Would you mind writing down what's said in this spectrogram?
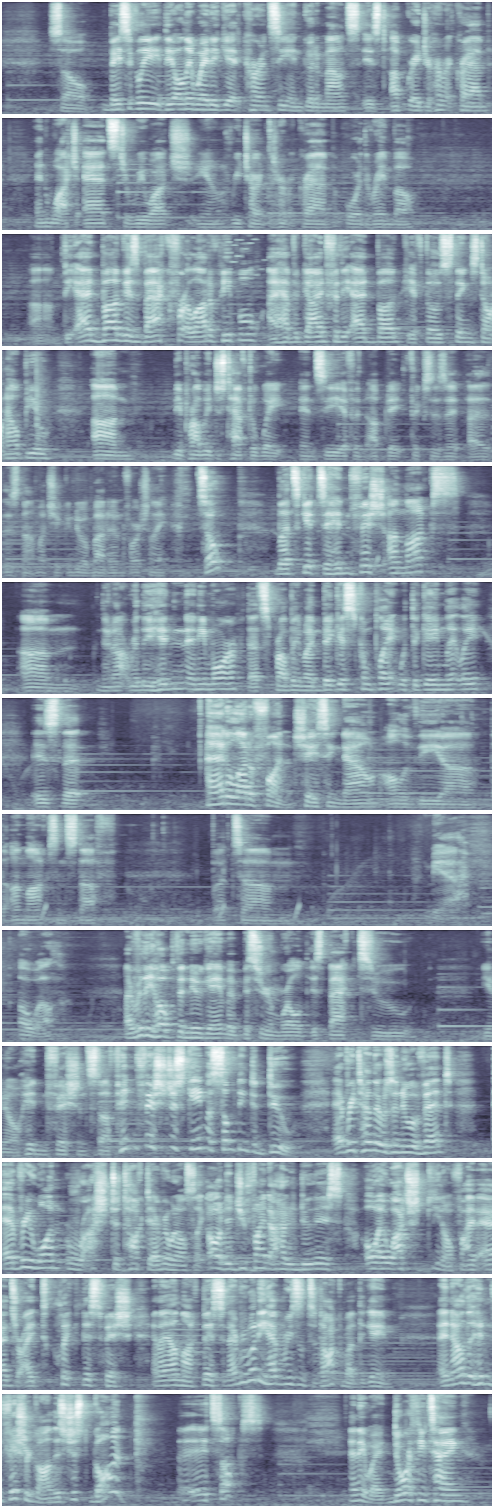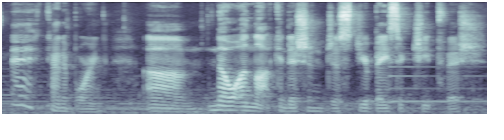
So basically, the only way to get currency in good amounts is to upgrade your Hermit Crab and watch ads to rewatch, you know, recharge the Hermit Crab or the Rainbow. Um, the ad bug is back for a lot of people. I have a guide for the ad bug. If those things don't help you, um, you probably just have to wait and see if an update fixes it. Uh, there's not much you can do about it, unfortunately. So, let's get to Hidden Fish unlocks. Um, they're not really hidden anymore. That's probably my biggest complaint with the game lately, is that I had a lot of fun chasing down all of the, uh, the unlocks and stuff. But, um, yeah, oh well. I really hope the new game, Abyssrium World, is back to you know, Hidden Fish and stuff. Hidden Fish just gave us something to do. Every time there was a new event, everyone rushed to talk to everyone else like, oh, did you find out how to do this? Oh, I watched, you know, five ads or I clicked this fish and I unlocked this. And everybody had reasons to talk about the game. And now the Hidden Fish are gone, it's just gone. It sucks. Anyway, Dorothy Tang, eh, kind of boring. Um, no unlock condition, just your basic cheap fish.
